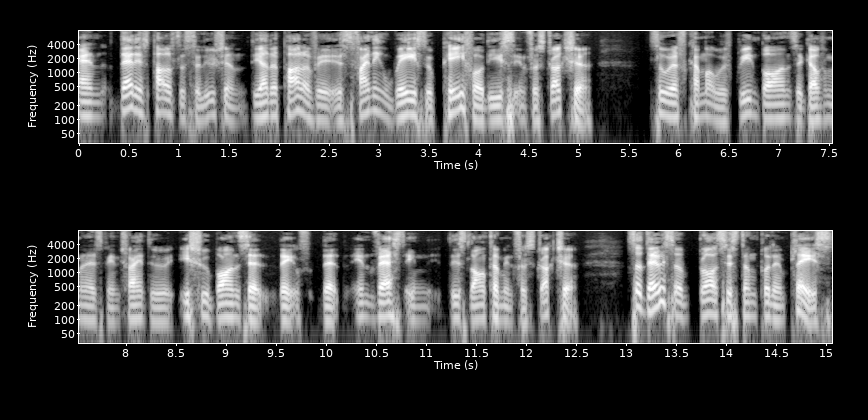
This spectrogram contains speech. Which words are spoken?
and that is part of the solution. The other part of it is finding ways to pay for these infrastructure. So we have come up with green bonds. The government has been trying to issue bonds that they, that invest in this long-term infrastructure. So there is a broad system put in place.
